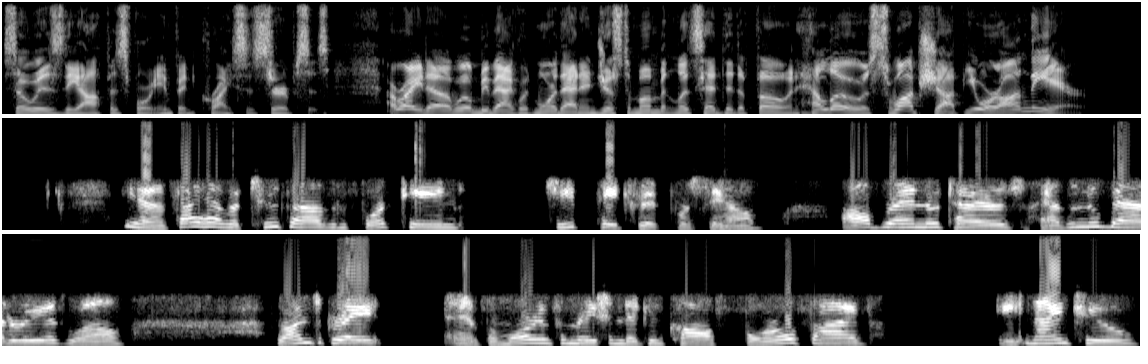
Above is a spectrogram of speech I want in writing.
So is the Office for Infant Crisis Services. All right, uh, we'll be back with more of that in just a moment. Let's head to the phone. Hello, Swap Shop. You are on the air. Yes, I have a 2014 Jeep Patriot for sale. All brand new tires, has a new battery as well. Runs great. And for more information, they can call 405 892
